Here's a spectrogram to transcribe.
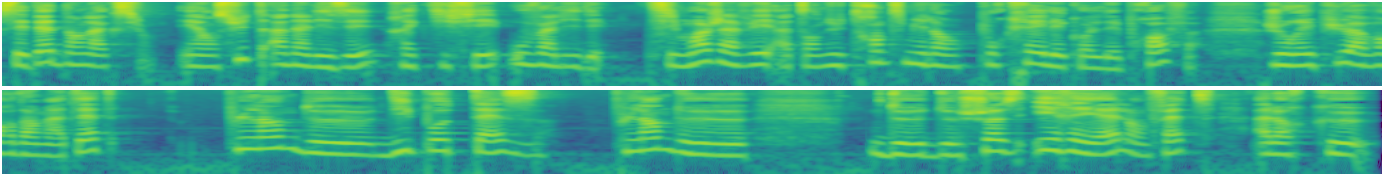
c'est d'être dans l'action. Et ensuite analyser, rectifier ou valider. Si moi j'avais attendu 30 000 ans pour créer l'école des profs, j'aurais pu avoir dans ma tête plein d'hypothèses, plein de, de choses irréelles en fait, alors que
